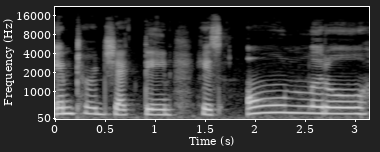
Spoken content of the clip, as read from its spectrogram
interjecting his own little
